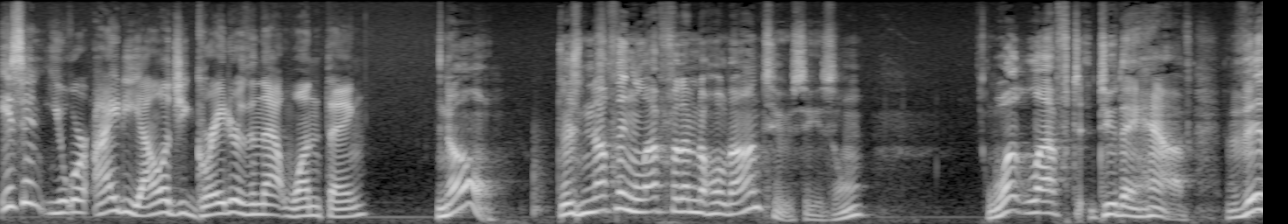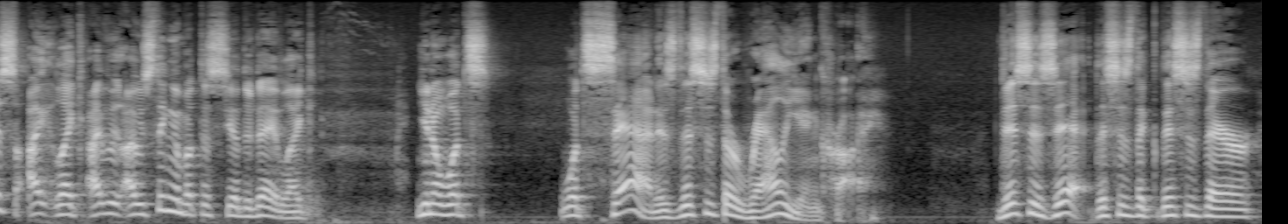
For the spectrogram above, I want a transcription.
isn't your ideology greater than that one thing? No, there's nothing left for them to hold on to, Cecil. What left do they have? This, I like. I was I was thinking about this the other day. Like, you know what's what's sad is this is their rallying cry. This is it. This is the this is their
